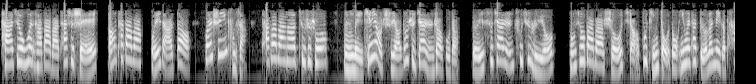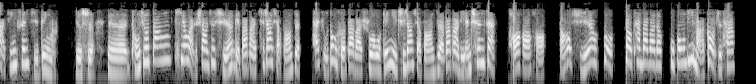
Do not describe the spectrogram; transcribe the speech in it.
他就问他爸爸他是谁，然后他爸爸回答道观世音菩萨。他爸爸呢，就是说，嗯，每天要吃药，都是家人照顾的。有一次家人出去旅游，同修爸爸手脚不停抖动，因为他得了那个帕金森疾病嘛。就是，呃，同修当天晚上就许愿给爸爸七张小房子，还主动和爸爸说：“我给你七张小房子。”爸爸连称赞：“好好好。”然后许愿后照看爸爸的护工立马告知他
